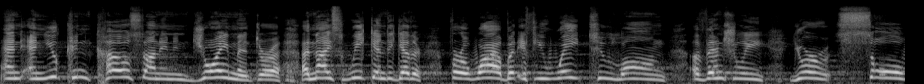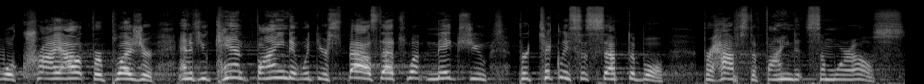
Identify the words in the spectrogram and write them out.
And, and you can coast on an enjoyment or a, a nice weekend together for a while, but if you wait too long, eventually your soul will cry out for pleasure. And if you can't find it with your spouse, that's what makes you particularly susceptible, perhaps, to find it somewhere else.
